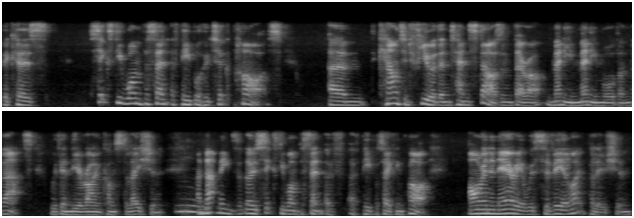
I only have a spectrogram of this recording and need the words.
because 61% of people who took part um, counted fewer than 10 stars, and there are many, many more than that within the Orion constellation. Mm. And that means that those 61% of, of people taking part are in an area with severe light pollution.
